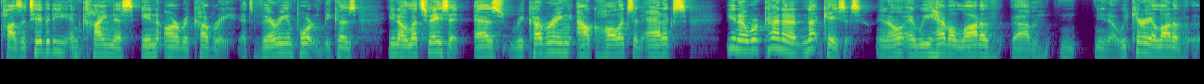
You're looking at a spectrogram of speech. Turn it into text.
positivity and kindness in our recovery. It's very important because you know, let's face it, as recovering alcoholics and addicts, you know, we're kind of nutcases, you know, and we have a lot of, um, you know, we carry a lot of,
